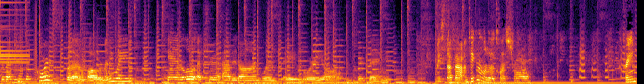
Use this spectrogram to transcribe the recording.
directions of course, but I don't follow them anyways. And a little extra added on was a L'Oreal insert thing. My stuff out. I'm taking a little bit of cholesterol cream.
